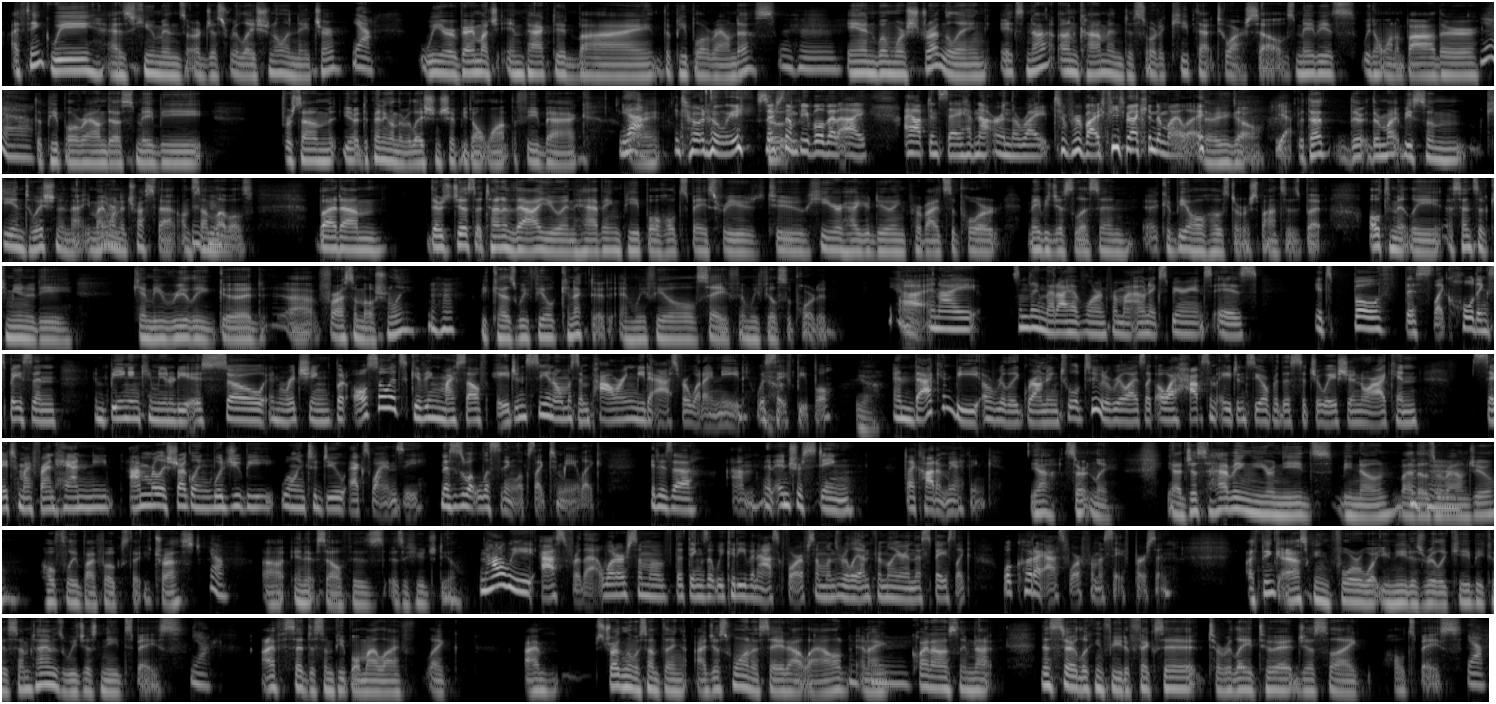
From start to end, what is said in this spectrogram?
I think we as humans are just relational in nature. Yeah. We are very much impacted by the people around us. Mm-hmm. And when we're struggling, it's not uncommon to sort of keep that to ourselves. Maybe it's we don't want to bother Yeah. the people around us. Maybe for some, you know, depending on the relationship, you don't want the feedback. Yeah, Right? totally. So- There's some people that I I often say have not earned the right to provide feedback into my life. There you go. Yeah. But that there there might be some key intuition in that. You might Yeah. want to trust that on some Mhm. levels. But um there's just a ton of value in having people hold space for you to hear how you're doing, provide support, maybe just listen. It could be a whole host of responses, but ultimately a sense of community can be really good uh, for us emotionally Mhm. because we feel connected and we feel safe and we feel supported. Yeah, and I something that I have learned from my own experience is it's both this like holding space and and being in community is so enriching, but also it's giving myself agency and almost empowering me to ask for what I need with Yeah. safe people. Yeah. And that can be a really grounding tool too to realize like, oh, I have some agency over this situation, or I can say to my friend, hey, I need, I'm really struggling. Would you be willing to do X, Y, and Z? This is what listening looks like to me. Like it is a um, an interesting dichotomy, I think. Yeah, certainly. Yeah, just having your needs be known by those Mhm. around you, hopefully by folks that you trust. Yeah. Uh, in itself is is a huge deal. And how do we ask for that? What are some of the things that we could even ask for if someone's really unfamiliar in this space? Like, what could I ask for from a safe person? I think asking for what you need is really key because sometimes we just need space. Yeah. I've said to some people in my life, like, I'm struggling with something. I just want to say it out loud. And I Mhm. quite honestly am not necessarily looking for you to fix it, to relate to it, just like hold space. Yeah.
